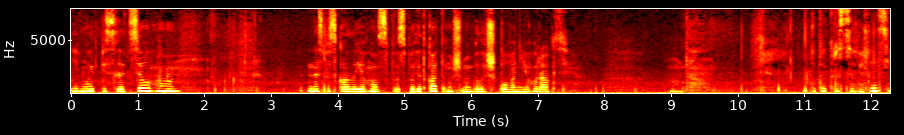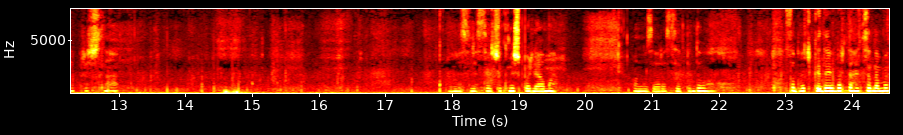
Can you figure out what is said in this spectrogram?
і ми після цього не спускали його з повідка, тому що ми були шоковані його реакцією. От. Ось Такий красивий ліс я прийшла. Ось лісочок між полями. А ну зараз я піду. Собачка йде і обертається на мене.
